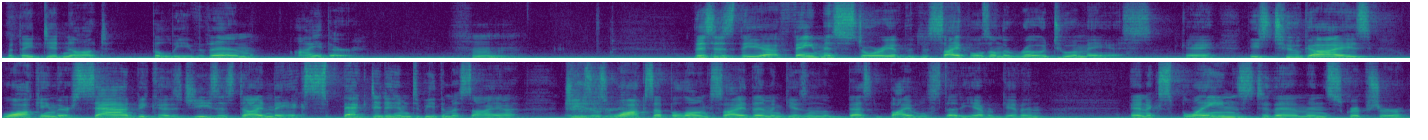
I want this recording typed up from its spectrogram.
but they did not believe them either. Hmm. This is the uh, famous story of the disciples on the road to Emmaus. Okay? These two guys walking, they're sad because Jesus died and they expected him to be the Messiah. Jesus walks up alongside them and gives them the best Bible study ever given and explains to them in Scripture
